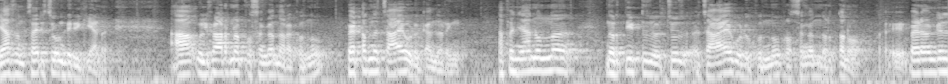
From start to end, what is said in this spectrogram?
ഞാൻ സംസാരിച്ചുകൊണ്ടിരിക്കുകയാണ്. ആ ഉദ്ഘാടന പ്രസംഗം നടക്കുന്നു. പെട്ടെന്ന് ചായ കൊടുക്കാൻ തുടങ്ങി. അപ്പം ഞാനൊന്ന് നിർത്തിയിട്ട് ചോദിച്ചു ചായ കൊടുക്കുന്നു പ്രസംഗം നിർത്തണോ? വേണമെങ്കിൽ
